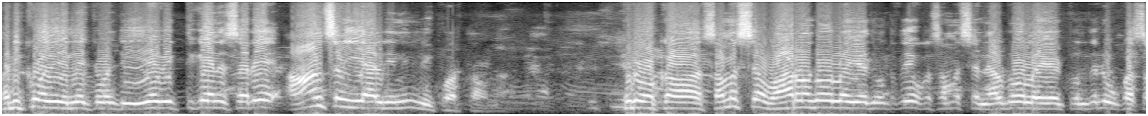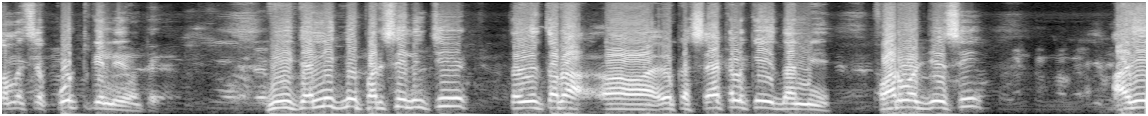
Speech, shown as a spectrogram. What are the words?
పనికి వెళ్ళినటువంటి ఏ వ్యక్తికైనా సరే ఆన్సర్ ఇవ్వాలని నేను కోరుతా ఉన్నాను. ఇప్పుడు ఒక సమస్య వారం రోజులు అయ్యేది ఉంటుంది ఒక సమస్య నెల రోజులు అయ్యేది ఉంటుంది ఒక సమస్య కోర్టుకు వెళ్ళేది ఉంటాయి వీటన్నిటిని పరిశీలించి తదితర యొక్క శాఖలకి దాన్ని ఫార్వర్డ్ చేసి అది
